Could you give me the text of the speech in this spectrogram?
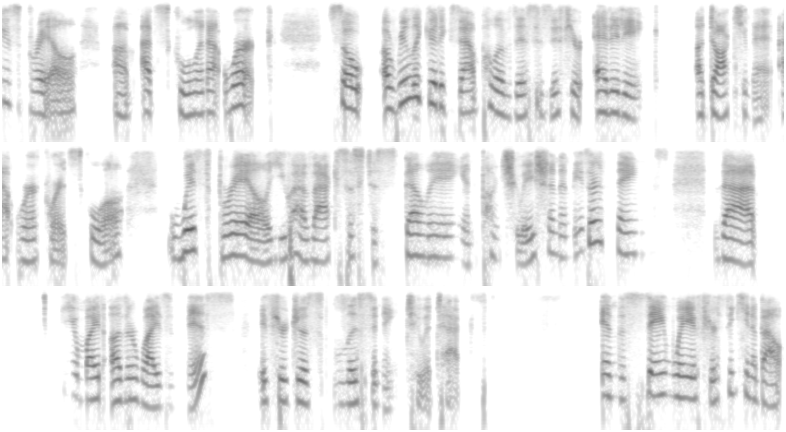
use Braille um, at school and at work. So a really good example of this is if you're editing a document at work or at school. With Braille, you have access to spelling and punctuation, and these are things that you might otherwise miss if you're just listening to a text. In the same way, if you're thinking about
